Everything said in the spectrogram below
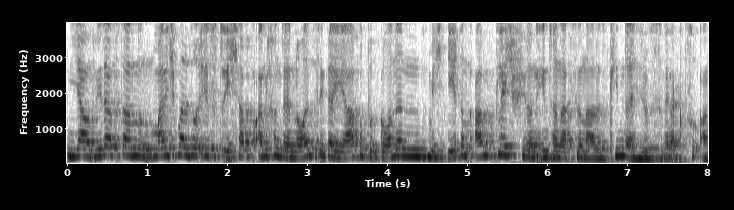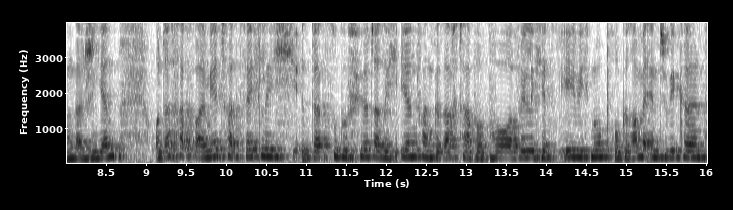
Ja, und wie das dann manchmal so ist, ich habe Anfang der 90er Jahre begonnen, mich ehrenamtlich für ein internationales Kinderhilfswerk zu engagieren. Und das hat bei mir tatsächlich dazu geführt, dass ich irgendwann gesagt habe, boah, will ich jetzt ewig nur Programme entwickeln?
